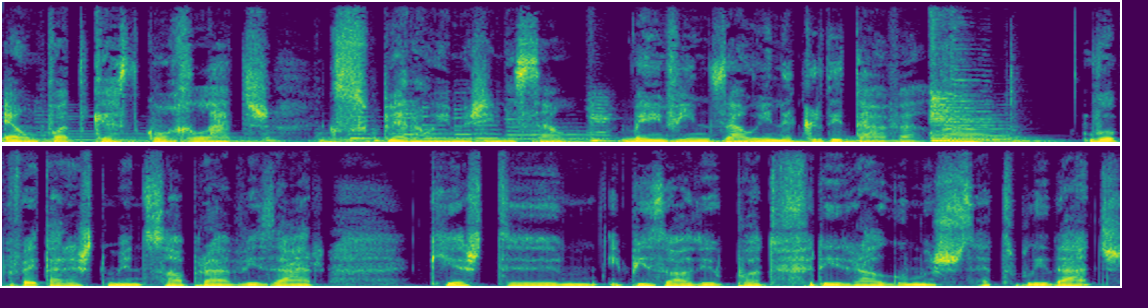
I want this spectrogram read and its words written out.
é um podcast com relatos que superam a imaginação. Bem-vindos ao Inacreditável. Vou aproveitar este momento só para avisar que este episódio pode ferir algumas suscetibilidades.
